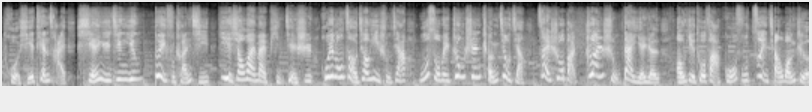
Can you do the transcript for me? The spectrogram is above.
妥协天才、咸鱼精英、对付传奇、夜宵外卖品鉴师、回笼早教艺术家、无所谓终身成就奖、再说吧专属代言人、熬夜脱发国服最强王者、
